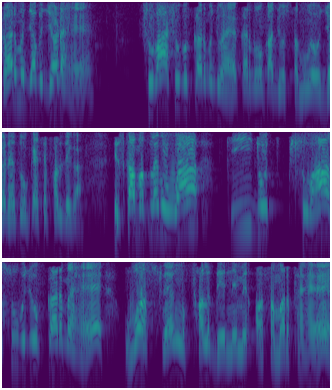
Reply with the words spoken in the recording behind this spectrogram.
कर्म जब जड़ है, शुभाशुभ कर्म जो है, कर्मों का जो समूह है, वो जड़ है तो वो कैसे फल देगा? इसका मतलब हुआ कि जो शुभाशुभ जो कर्म है, वह स्वयं फल देने में असमर्थ है।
